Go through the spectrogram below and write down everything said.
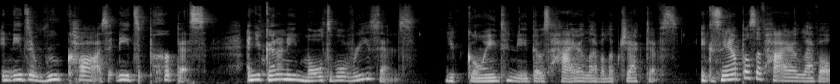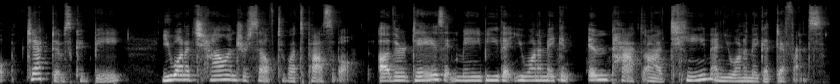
It needs a root cause. It needs purpose. And you're going to need multiple reasons. You're going to need those higher level objectives. Examples of higher level objectives could be you want to challenge yourself to what's possible. Other days, it may be that you want to make an impact on a team and you want to make a difference.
